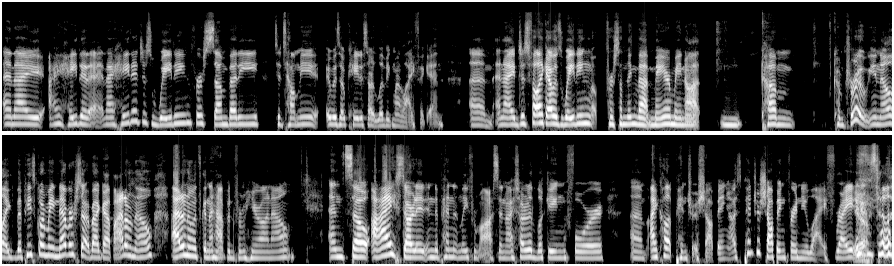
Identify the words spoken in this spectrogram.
and I I hated it, and I hated just waiting for somebody to tell me it was okay to start living my life again. Um, and I just felt like I was waiting for something that may or may not come come true you know like the peace corps may never start back up i don't know i don't know what's going to happen from here on out and so i started independently from austin i started looking for um, I call it Pinterest shopping. I was Pinterest shopping for a new life, right? Yeah. so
